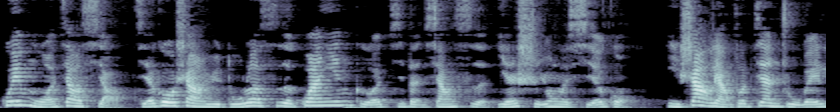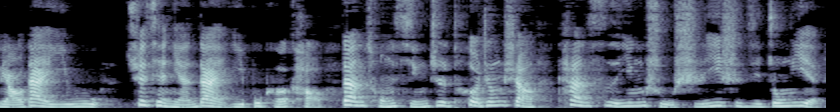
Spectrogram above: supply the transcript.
规模较小，结构上与独乐寺观音阁基本相似，也使用了斜拱。以上两座建筑为辽代遗物，确切年代已不可考，但从形制特征上看似应属十一世纪中叶。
